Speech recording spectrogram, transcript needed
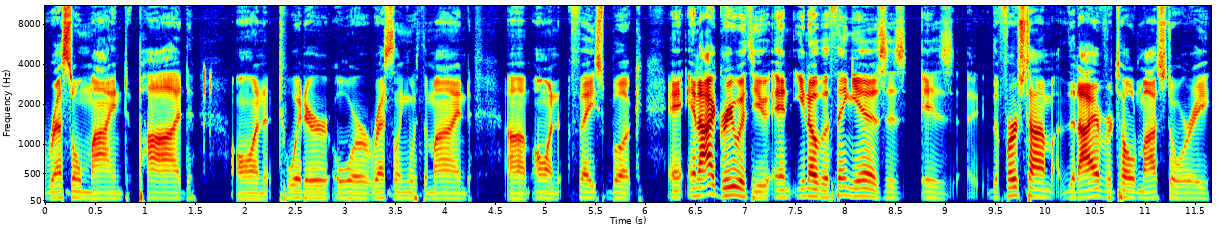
WrestleMindPod on Twitter or Wrestling with the Mind um, on Facebook. And, and, I agree with you. And you know, the thing is, is is uh, the first time that I ever told my story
